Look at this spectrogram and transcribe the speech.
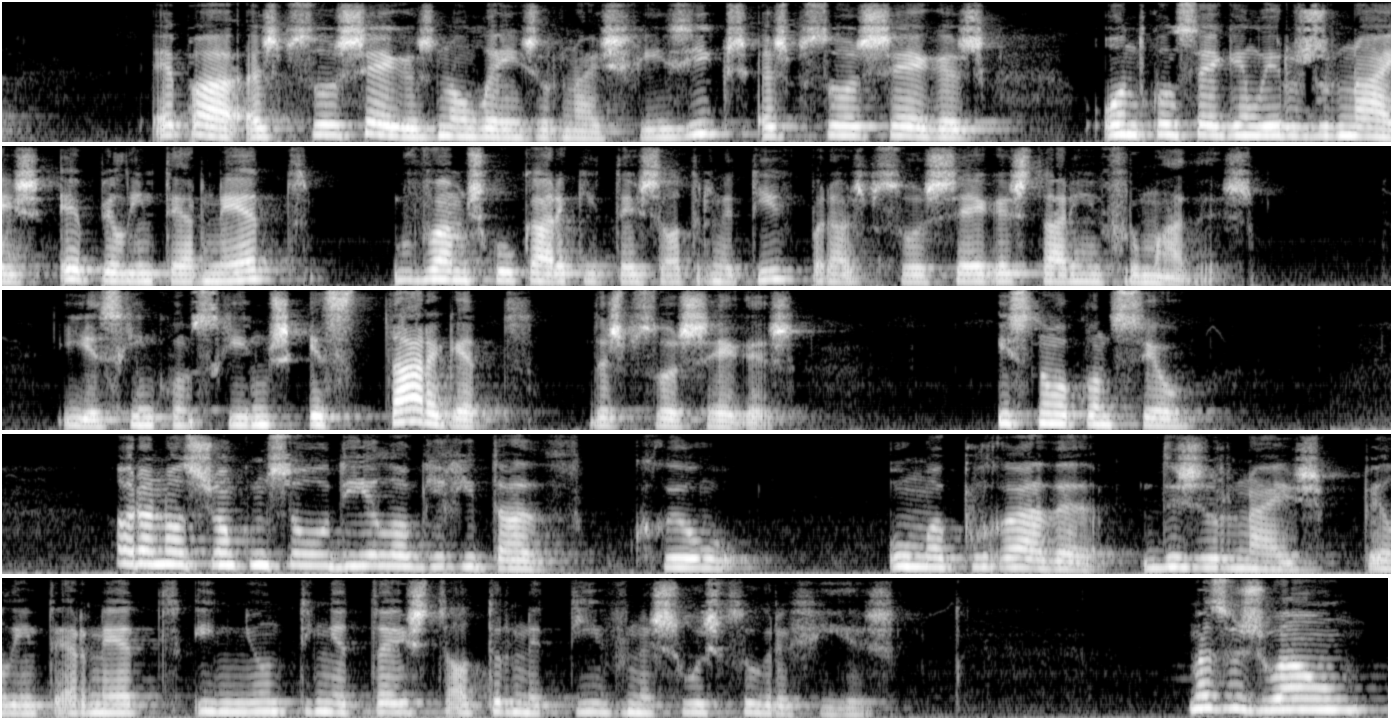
epá, as pessoas cegas não leem jornais físicos, as pessoas cegas onde conseguem ler os jornais é pela internet, vamos colocar aqui texto alternativo para as pessoas cegas estarem informadas. E assim conseguirmos esse target das pessoas cegas. Isso não aconteceu. Ora, o nosso João começou o dia logo irritado. Correu uma porrada de jornais pela internet e nenhum tinha texto alternativo nas suas fotografias. Mas o João,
